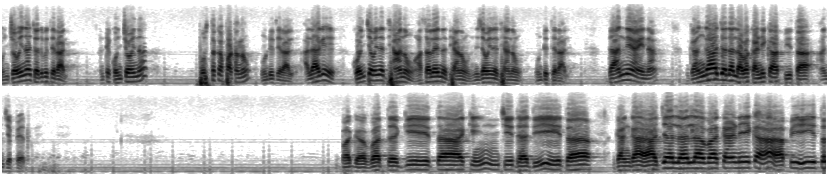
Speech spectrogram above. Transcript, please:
కొంచెమైనా చదివి తీరాలి. అంటే కొంచెమైనా పుస్తక పఠనం ఉండి తీరాలి. అలాగే కొంచెమైన ధ్యానం అసలైన ధ్యానం నిజమైన ధ్యానం ఉండి తీరాలి. దాన్నే ఆయన గంగాజల లవ కణికా పీత అని చెప్పారు. భగవద్గీత కించిదీత గంగాజల లవ కణికా పీత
